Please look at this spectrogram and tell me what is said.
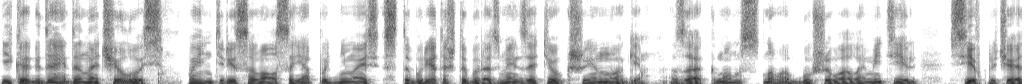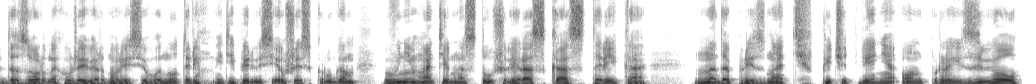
«И когда это началось?» – поинтересовался я, поднимаясь с табурета, чтобы размять затекшие ноги. За окном снова бушевала метель. Все, включая дозорных, уже вернулись внутрь и теперь, усевшись кругом, внимательно слушали рассказ старика. Надо признать, впечатление он произвел,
